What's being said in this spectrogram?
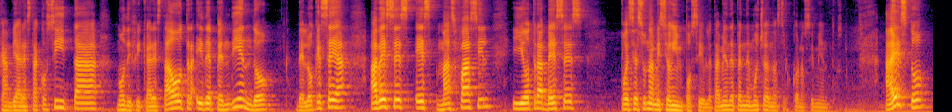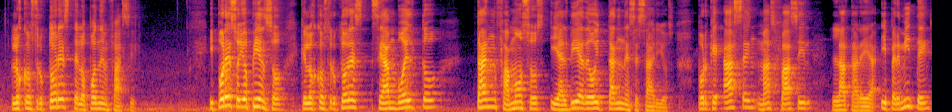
cambiar esta cosita, modificar esta otra. Y dependiendo de lo que sea, a veces es más fácil y otras veces pues es una misión imposible. También depende mucho de nuestros conocimientos. A esto los constructores te lo ponen fácil. Y por eso yo pienso que los constructores se han vuelto tan famosos y al día de hoy tan necesarios, porque hacen más fácil la tarea y permiten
